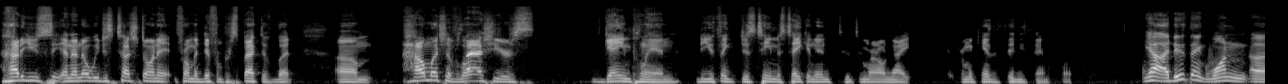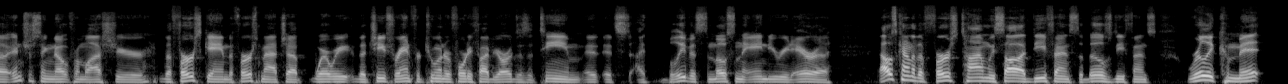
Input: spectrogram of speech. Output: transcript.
How do you see? And I know we just touched on it from a different perspective, but um, how much of last year's game plan do you think this team is taking into tomorrow night from a Kansas City standpoint? Yeah, I do think one uh, interesting note from last year, the first game, the first matchup, where we the Chiefs ran for 245 yards as a team. It, it's I believe it's the most in the Andy Reid era that was kind of the first time we saw a defense, the Bills defense, really commit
